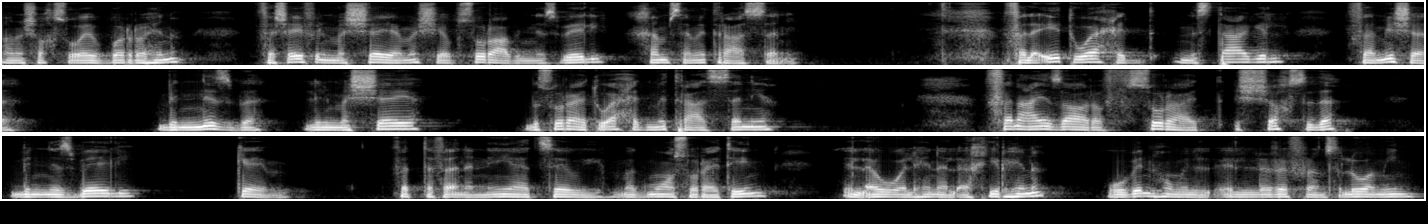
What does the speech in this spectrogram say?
أنا شخص واقف بره هنا فشايف المشاية ماشية بسرعة بالنسبة لي خمسة متر على الثانية. فلقيت واحد مستعجل فمشى بالنسبة للمشاية بسرعة واحد متر على الثانية فأنا عايز أعرف سرعة الشخص ده بالنسبة لي كام؟ فاتفقنا إن هي هتساوي مجموع سرعتين الأول هنا الأخير هنا وبينهم الريفرنس اللي هو مين؟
